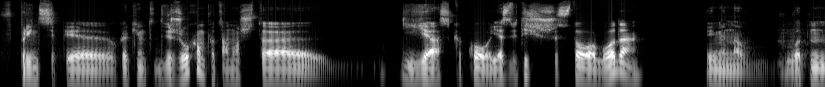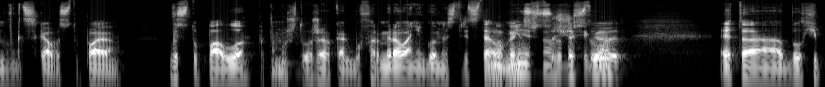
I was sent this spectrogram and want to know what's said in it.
в принципе, каким-то движухам, потому что я с какого? Я с 2006 года именно вот в ГЦК выступаю. Выступал, потому что уже как бы формирование Гомель стрит ну, конечно, существует. Это был хип,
